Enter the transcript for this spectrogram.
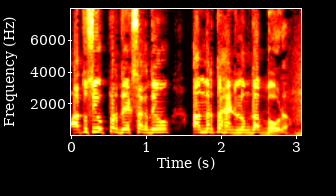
ਆ ਤੁਸੀਂ ਉੱਪਰ ਦੇਖ ਸਕਦੇ ਹੋ, ਅਮਰਤ ਹੈਂਡਲੂਮ ਦਾ ਬੋਰਡ।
